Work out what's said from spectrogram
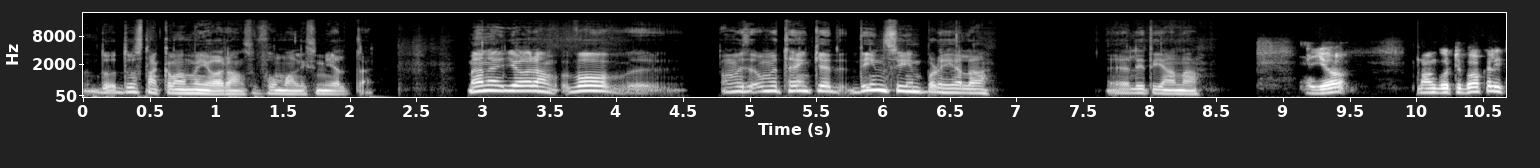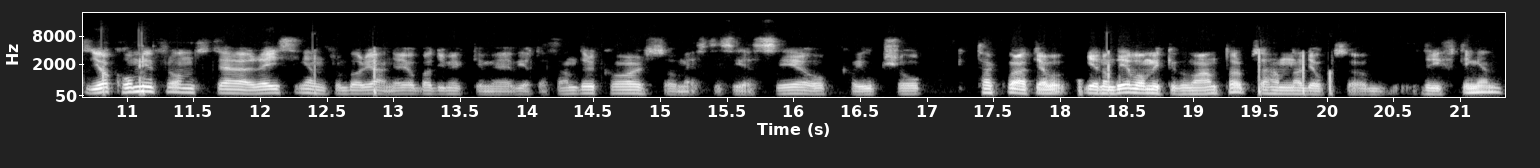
då, då snackar man med Göran så får man liksom hjälp där. Men eh, Göran, vad, om, vi, om vi tänker din syn på det hela eh, lite grann. Ja, man går tillbaka lite. Jag kom ju från racingen från början. Jag jobbade ju mycket med Veta Thundercars och med STCC och har gjort så. Tack vare att jag genom det var mycket på Mantorp så hamnade jag också driftingen.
